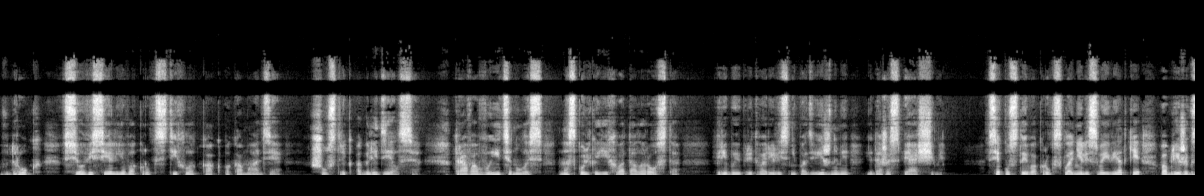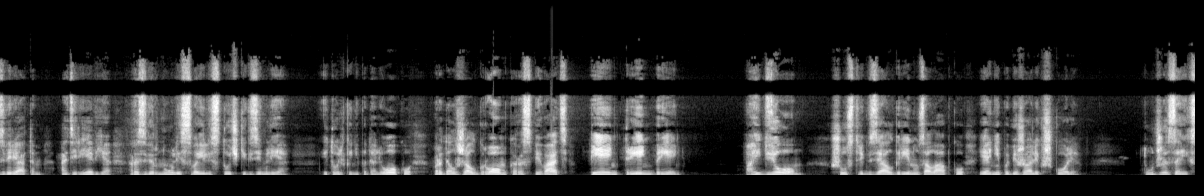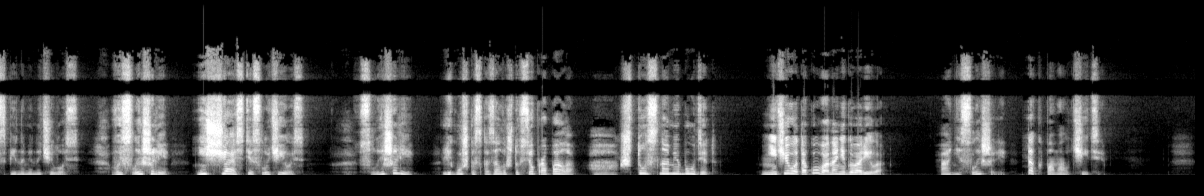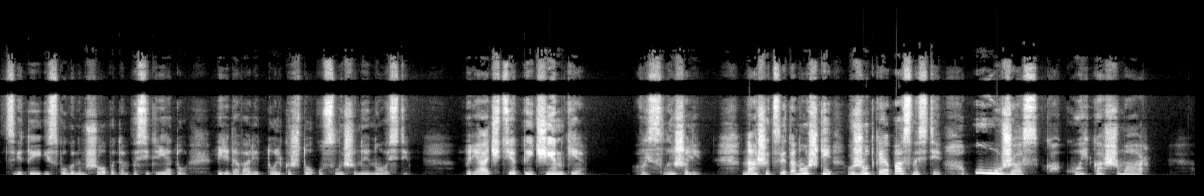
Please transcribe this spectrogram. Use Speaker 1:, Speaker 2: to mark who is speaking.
Speaker 1: Вдруг все веселье вокруг стихло, как по команде. Шустрик огляделся. Трава вытянулась, насколько ей хватало роста. Грибы притворились неподвижными и даже спящими. Все кусты вокруг склонили свои ветки поближе к зверятам, а деревья развернули свои листочки к земле. И только неподалеку продолжал громко распевать «Пень, трень, брень». «Пойдем!» Шустрик взял Грину за лапку, и они побежали к школе. Тут же за их спинами началось. «Вы слышали? Несчастье случилось!» «Слышали? Лягушка сказала, что все пропало. Что с нами будет?»
Speaker 2: «Ничего такого она не говорила».
Speaker 1: «А не слышали? Так помолчите». Цветы испуганным шепотом по секрету передавали только что услышанные новости. «Прячьте тычинки!» «Вы слышали? Наши цветоножки в жуткой опасности! Ужас! Какой кошмар!»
